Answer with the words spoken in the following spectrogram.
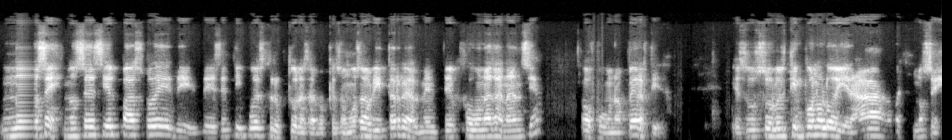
No sé, no sé si el paso de, de, de ese tipo de estructuras a lo que somos ahorita realmente fue una ganancia o fue una pérdida. Eso solo el tiempo no lo dirá, no sé.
